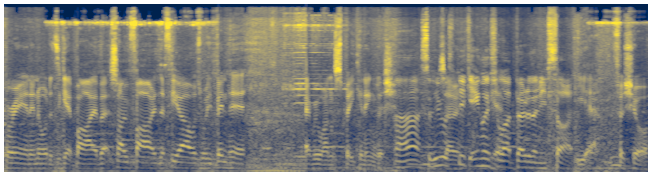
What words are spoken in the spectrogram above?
Korean in order to get by. But so far, in the few hours we've been here, everyone's speaking English. Ah, so people So, speak English a yeah. lot better than you thought. Yeah, for sure,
